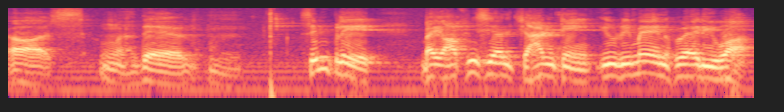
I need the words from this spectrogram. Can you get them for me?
uh, the, simply by official chanting you remain where you are.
